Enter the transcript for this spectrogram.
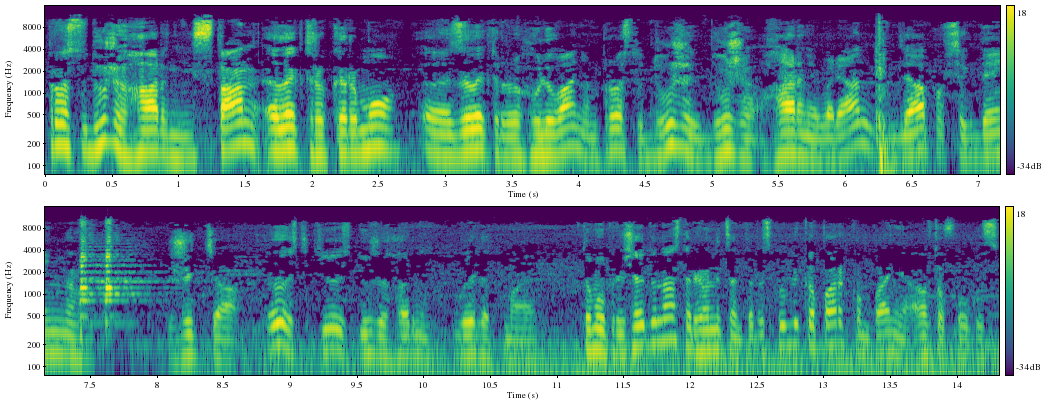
Просто дуже гарний стан, електрокермо е, з електрорегулюванням. Просто дуже-дуже гарний варіант для повсякденного життя. І ось такий ось дуже гарний вигляд має. Тому приїжджай до нас, торгівельний центр Республіка Парк, компанія Автофокус.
